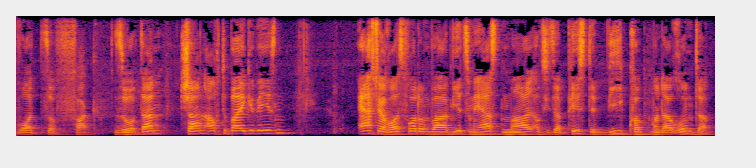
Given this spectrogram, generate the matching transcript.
what the fuck. So, dann Can auch dabei gewesen. Erste Herausforderung war, wir zum ersten Mal auf dieser Piste, wie kommt man da runter?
